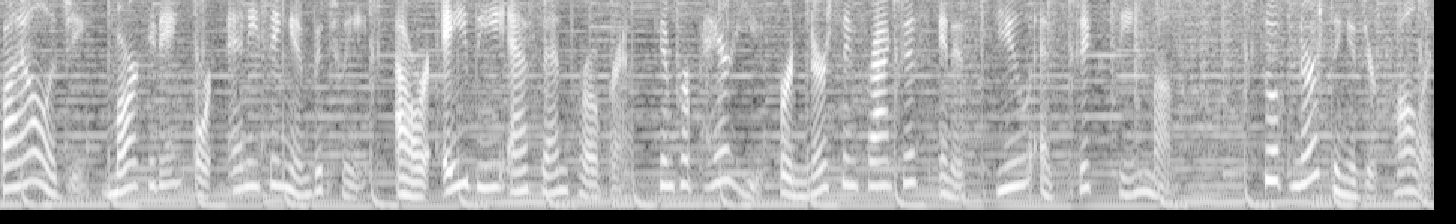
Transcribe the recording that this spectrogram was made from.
biology, marketing, or anything in between, our ABSN program can prepare you for nursing practice in as few as 16 months. So if nursing is your calling,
